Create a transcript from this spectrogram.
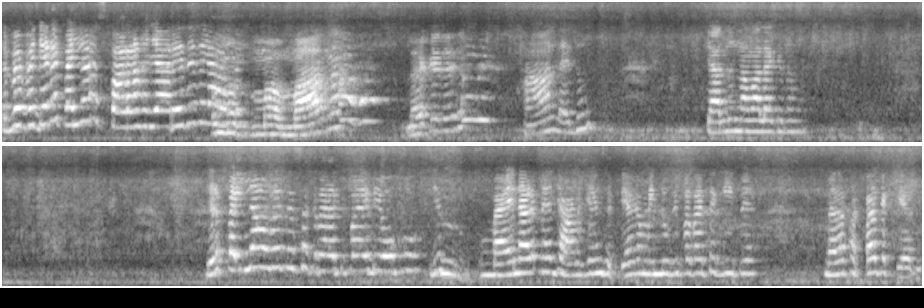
ਤੇ ਮੈਂ ਫਿਰ ਜਿਹੜੇ ਪਹਿਲਾਂ 17000 ਇਹਦੇ ਤੇ ਆ ਗਏ ਮ- ਮ- ਮਾਰਨਾ ਉਹ? ਲੈ ਕੇ ਦੇ ਦੂੰਗੀ ਹਾਂ ਲੈ ਦੂੰ। ਚੱਲ ਨਵਾਂ ਲੈ ਕੇ ਦੂੰ ਜਿਹੜੇ ਪਹਿਲਾਂ ਉਹਦੇ ਤੇ ਸਕ੍ਰੈਚ ਪਾਏ ਦੇ ਉਹ ਜੇ ਮੈਂ ਨਾਲ ਮੈਂ ਜਾਣ ਕੇ ਨਹੀਂ ਸਿੱਟਿਆ ਗਾ, ਮੈਨੂੰ ਕੀ ਪਤਾ ਇੱਥੇ ਕੀ ਪਿਆ। ਮੈਂ ਤਾਂ ਫੱਟਾ ਚੱਕਿਆ ਸੀ।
